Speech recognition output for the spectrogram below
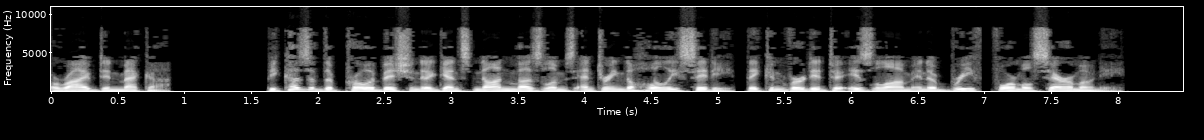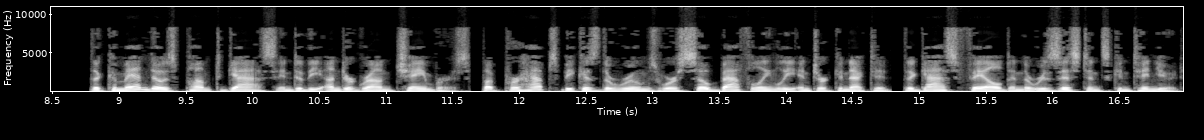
arrived in Mecca. Because of the prohibition against non-Muslims entering the Holy City, they converted to Islam in a brief, formal ceremony. The commandos pumped gas into the underground chambers, but perhaps because the rooms were so bafflingly interconnected, the gas failed and the resistance continued.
